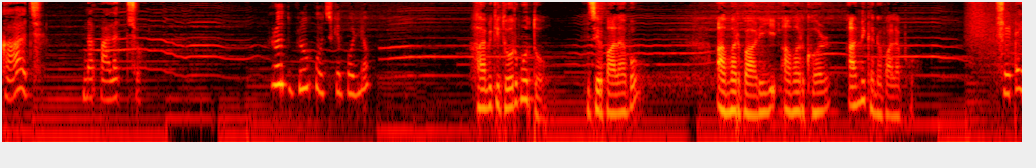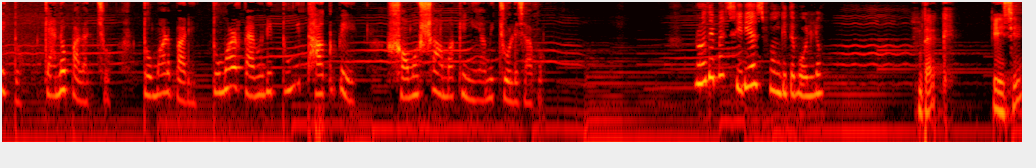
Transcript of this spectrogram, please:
কাজ? না পালাচ্ছ। রোদ ব্রু কুচকে বলল আমি কি তোর মতো যে পালাবো? আমার বাড়ি আমার ঘর আমি কেন পালাবো? সেটাই তো কেন পালাচ্ছ? তোমার বাড়ি তোমার ফ্যামিলি তুমি থাকবে। সমস্যা আমাকে নিয়ে আমি চলে যাব। রোদ এবার সিরিয়াস ভঙ্গিতে বলল দেখ এই যে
